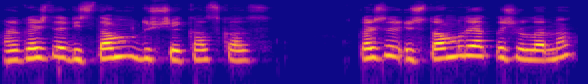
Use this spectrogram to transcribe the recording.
Arkadaşlar İstanbul düşecek az kaz. Arkadaşlar İstanbul'a yaklaşıyorlar lan.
